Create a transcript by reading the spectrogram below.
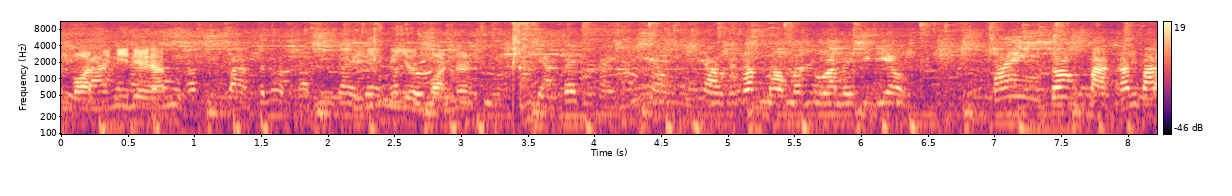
นบอลที่นี่ด้วยครับที่ปากสนุกครับที่ได้ที่นี่มีโยนบอลด้วยอยากได้ตัวไหนที่เอาที่เอานะครับดอกละตัวเลยทีเดียว ไม่ต้องปักครับปัก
